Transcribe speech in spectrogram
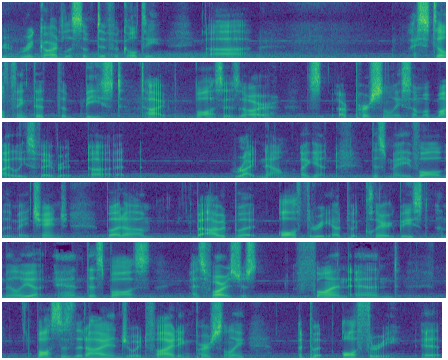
regardless of difficulty. Uh, I still think that the beast type bosses are are personally some of my least favorite uh, right now. Again, this may evolve, it may change, but um, but I would put all three. I'd put cleric beast, Amelia, and this boss as far as just fun and bosses that I enjoyed fighting personally. I'd put all three at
